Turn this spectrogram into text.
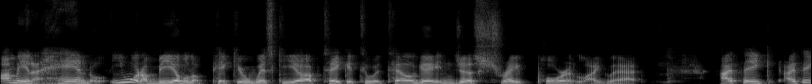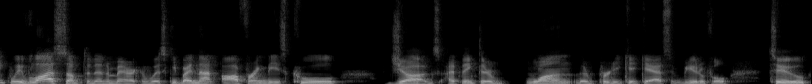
I mean, a handle. You want to be able to pick your whiskey up, take it to a tailgate, and just straight pour it like that. I think I think we've lost something in American whiskey by not offering these cool jugs. I think they're one, they're pretty kick-ass and beautiful. Two,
